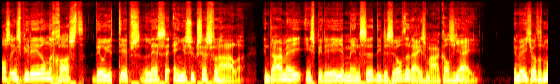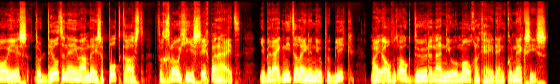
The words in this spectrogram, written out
Als inspirerende gast deel je tips, lessen en je succesverhalen. En daarmee inspireer je mensen die dezelfde reis maken als jij. En weet je wat het mooie is? Door deel te nemen aan deze podcast vergroot je je zichtbaarheid. Je bereikt niet alleen een nieuw publiek, maar je opent ook deuren naar nieuwe mogelijkheden en connecties.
